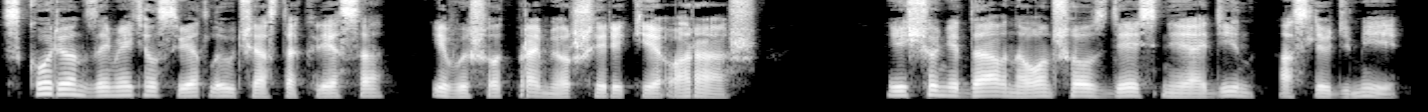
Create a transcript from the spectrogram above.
Вскоре он заметил светлый участок леса и вышел к промерзшей реке Ораш. Еще недавно он шел здесь не один, а с людьми,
